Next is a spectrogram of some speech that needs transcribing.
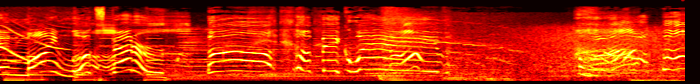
and mine looks better. Ah! A big wave! Ah!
